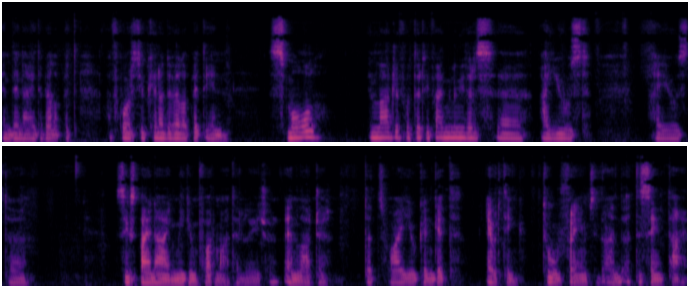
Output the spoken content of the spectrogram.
and then I develop it. Of course you cannot develop it in small enlarger for 35 millimeters uh, I used I used uh, 6 by 9 medium format enlarger enlarger that's why you can get everything two frames at, at the same time.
